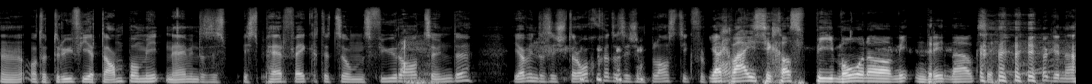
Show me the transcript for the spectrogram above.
äh, oder drei, vier Tampon mitnehmen, das ist, ist das Perfekte, um das Feuer anzuzünden. Ja, wenn das ist trocken, das ist in Plastik verpackt. ja, ich weiss, ich habe es bei Mona mittendrin auch gesehen. ja, genau.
